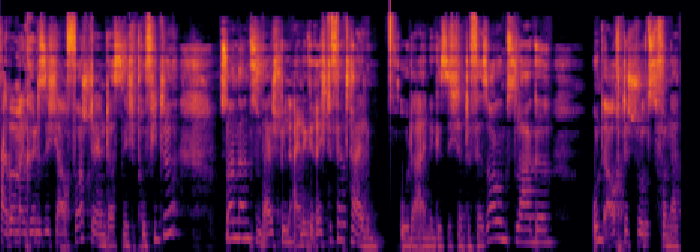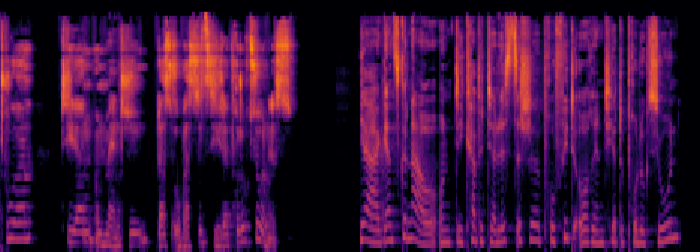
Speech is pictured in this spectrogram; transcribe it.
Aber man könnte sich ja auch vorstellen, dass nicht Profite, sondern zum Beispiel eine gerechte Verteilung oder eine gesicherte Versorgungslage und auch der Schutz von Natur, Tieren und Menschen das oberste Ziel der Produktion ist. Ja, ganz genau. Und die kapitalistische, profitorientierte Produktion,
